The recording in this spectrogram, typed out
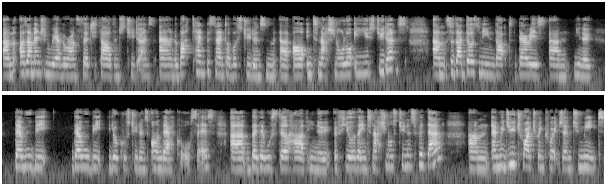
um, as I mentioned, we have around 30,000 students, and about 10% of our students uh, are international or EU students. Um, so that does mean that there is, um, you know, there will be there will be local students on their courses, uh, but they will still have, you know, a few other international students with them. Um, and we do try to encourage them to meet,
